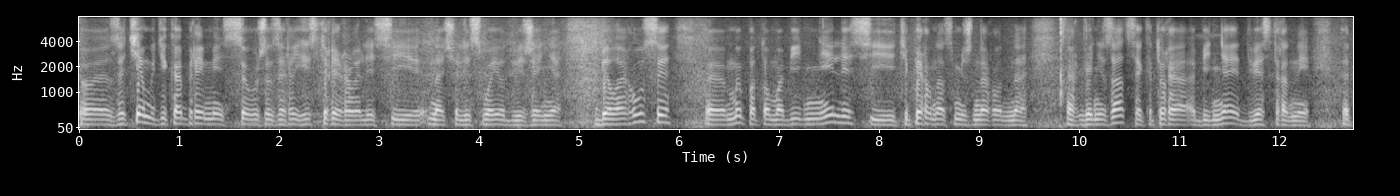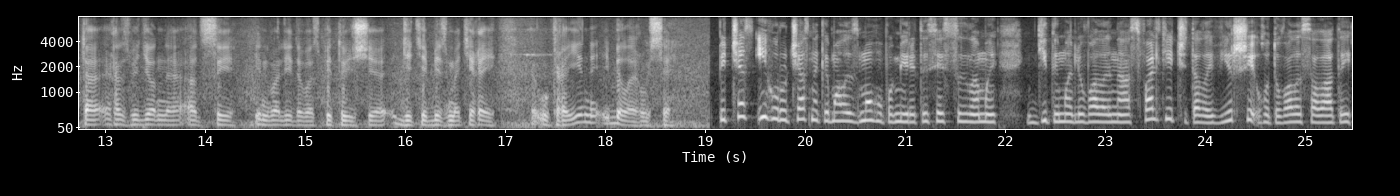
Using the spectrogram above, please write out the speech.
э, затем в декабре месяце уже зарегистрировались и начали свое движение белорусы. Э, Мы потом объединились, и теперь у нас международная организация, которая объединяет две страны. Это разведенные отцы инвалиды, воспитывающие детей без матерей Украины и Беларуси. Під час ігор учасники мали змогу помірятися з силами. Діти малювали на асфальті, читали вірші, готували салати.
